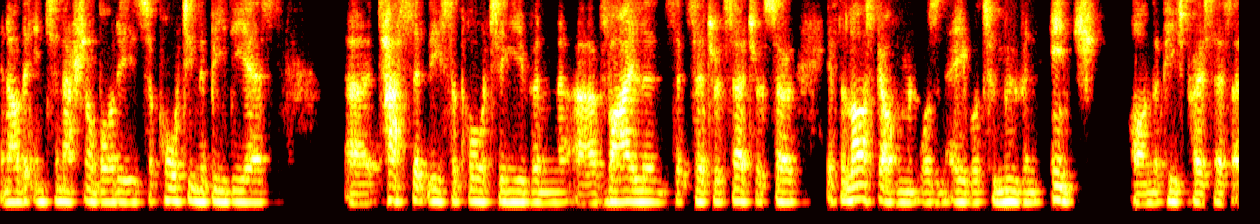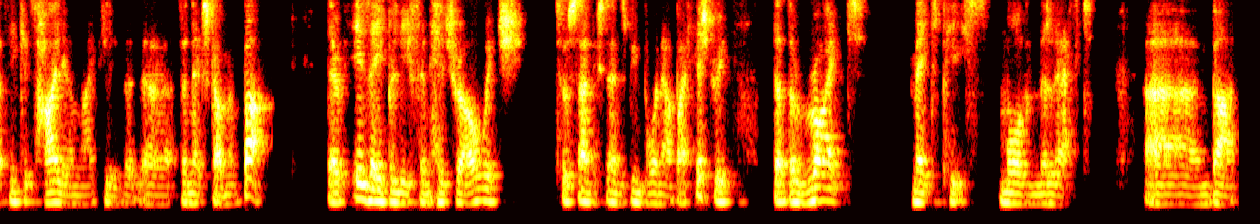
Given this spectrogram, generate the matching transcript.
and other international bodies, supporting the BDS, uh, tacitly supporting even uh, violence, etc., etc. So, if the last government wasn't able to move an inch on the peace process, I think it's highly unlikely that uh, the next government. But there is a belief in Israel, which to a certain extent has been borne out by history, that the right makes peace more than the left. Um, but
